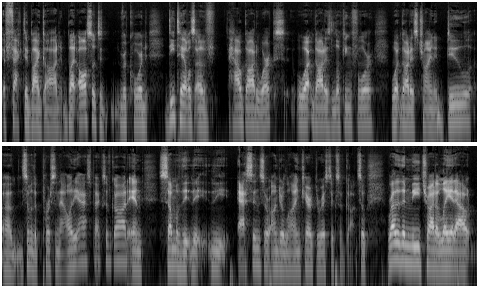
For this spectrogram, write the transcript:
affected by God, but also to record details of how God works, what God is looking for, what God is trying to do, um, some of the personality aspects of God, and some of the, the, the essence or underlying characteristics of God. So rather than me try to lay it out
